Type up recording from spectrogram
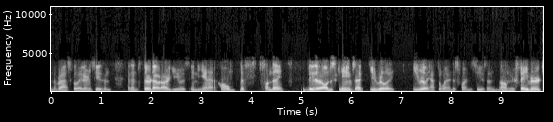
Nebraska later in the season. And then the third, I would argue, is Indiana at home this Sunday. These are all just games that you really you really have to win at this point in the season. Um, you're favored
